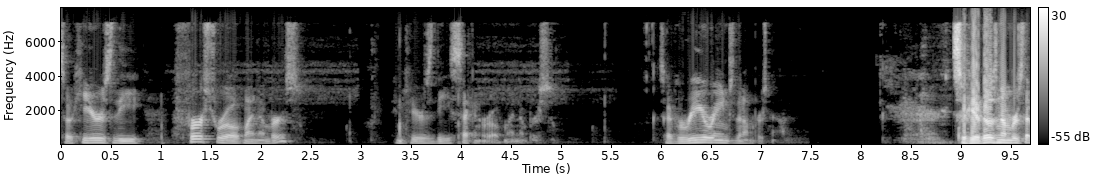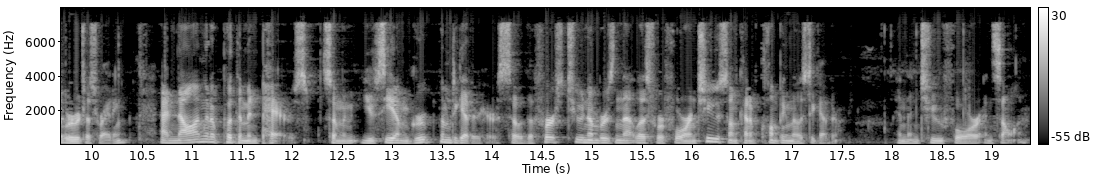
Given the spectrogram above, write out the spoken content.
So here's the first row of my numbers, and here's the second row of my numbers. So I've rearranged the numbers now. So here are those numbers that we were just writing, and now I'm going to put them in pairs. So I'm, you see I'm grouped them together here. So the first two numbers in that list were 4 and 2, so I'm kind of clumping those together, and then 2, 4, and so on.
